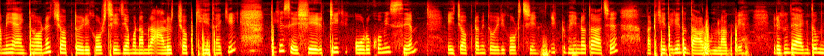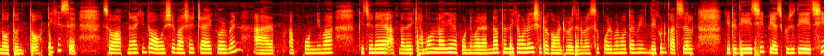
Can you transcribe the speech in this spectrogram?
আমি এক ধরনের চপ তৈরি করছি। যেমন আমরা আলুর চপ খেয়ে থাকি ঠিক আছে? সে ঠিক ওরকমই সেম এই চপটা আমি তৈরি করছি। একটু ভিন্নতা আছে বাট খেতে কিন্তু দারুণ লাগবে। এটা কিন্তু একদম নতুন তো, ঠিক আছে? সো আপনারা কিন্তু অবশ্যই বাসায় ট্রাই করবেন। আর পূর্ণিমা কিচেনে আপনাদের কেমন লাগে, পূর্ণিমা রান্না আপনাদের কেমন লাগে সেটা কমেন্ট করে জানাবেন। সো পরিমাণ মতো আমি দেখুন কাঁচা চাল কেটে দিয়েছি, পেঁয়াজ কুচি দিয়েছি।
